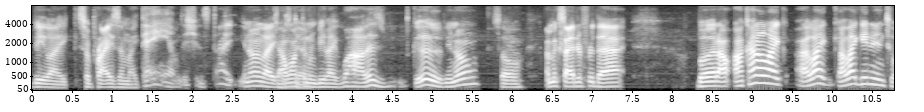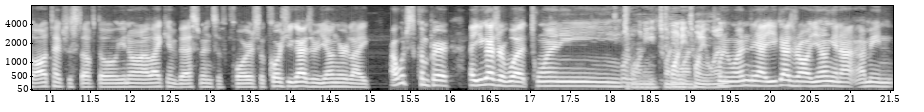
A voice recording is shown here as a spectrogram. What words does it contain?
be like surprise them like damn this shit's tight you know like I That's want them to be like wow this is good you know so I'm excited for that but I, I kind of like I like I like getting into all types of stuff though. You know, I like investments, of course. Of course, you guys are younger. Like I would just compare. Like you guys are what 20, 20, 21. 21. 21 yeah you guys are all young and I, I mean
